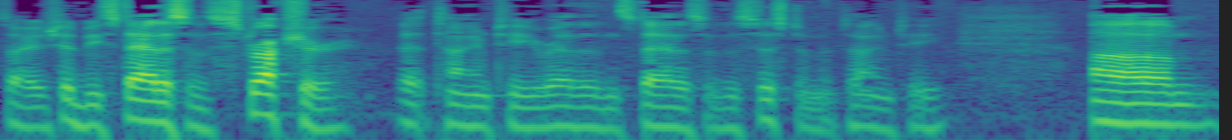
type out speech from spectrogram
sorry, it should be status of structure at time t rather than status of the system at time t. Um,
